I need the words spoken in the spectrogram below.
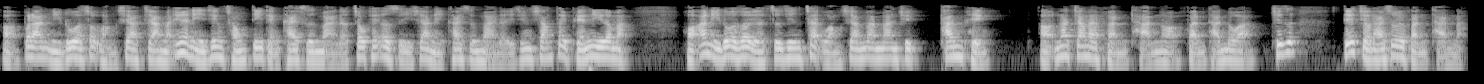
啊，不然你如果说往下加买，因为你已经从低点开始买了，周 K 二十以下你开始买了，已经相对便宜了嘛。好，按你如果说有资金再往下慢慢去摊平，啊，那将来反弹哦，反弹的话，其实跌久了还是会反弹的，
